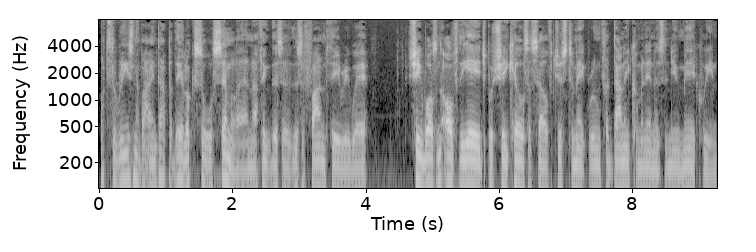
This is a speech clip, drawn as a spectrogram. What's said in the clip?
What's the reason behind that? But they look so similar, and I think there's a there's a fan theory where she wasn't of the age, but she kills herself just to make room for Danny coming in as the new May Queen,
